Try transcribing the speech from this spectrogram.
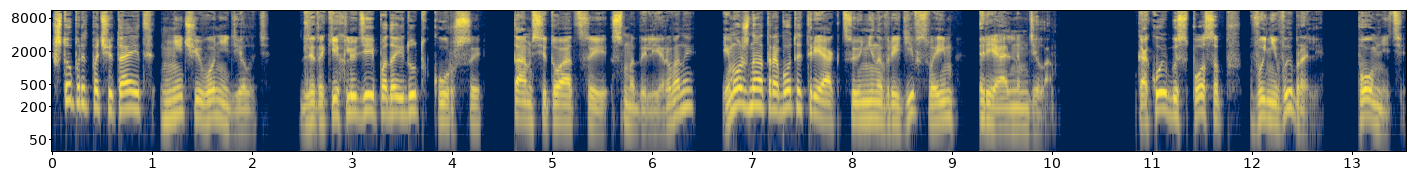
что предпочитает ничего не делать. Для таких людей подойдут курсы, там ситуации смоделированы, и можно отработать реакцию, не навредив своим реальным делам. Какой бы способ вы ни выбрали, помните,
